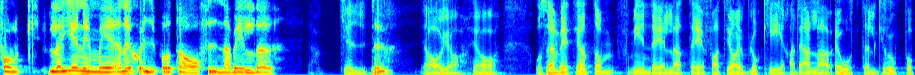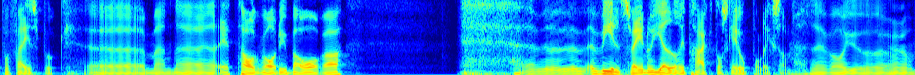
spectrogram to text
folk lägger ner mer energi på att ta fina bilder. Gud, Nu. ja, ja, ja. Och sen vet jag inte om för min del att det är för att jag är blockerad i alla åtelgrupper på Facebook. Eh, Men eh, ett tag var det ju bara vildsvin och djur i traktorskopor liksom. Det var ju, eh,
